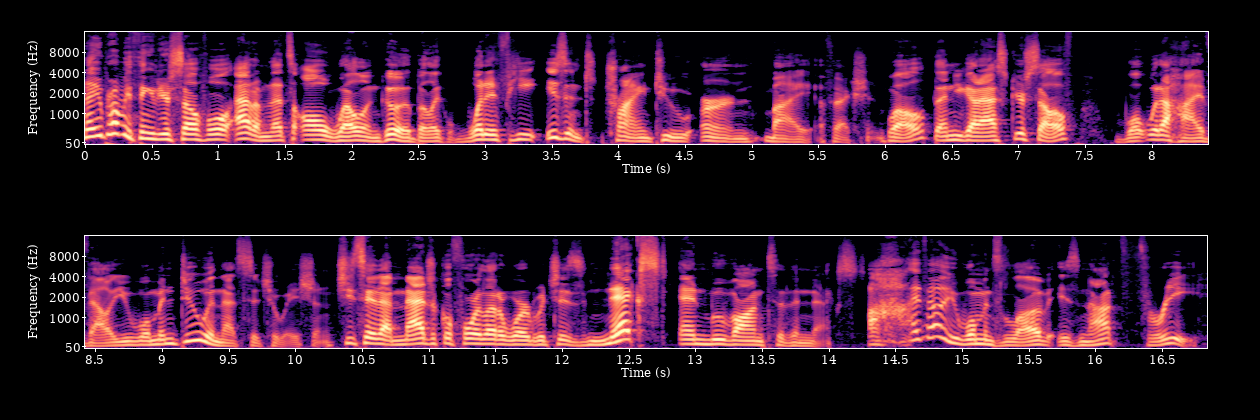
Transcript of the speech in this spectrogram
Now, you're probably thinking to yourself, well, Adam, that's all well and good, but like, what if he isn't trying to earn my affection? Well, then you got to ask yourself, what would a high value woman do in that situation? She'd say that magical four letter word, which is next, and move on to the next. A high value woman's love is not free.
